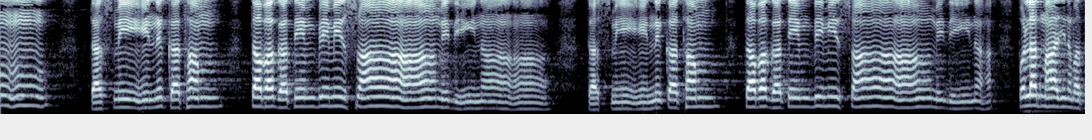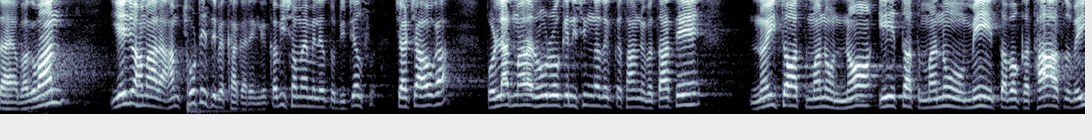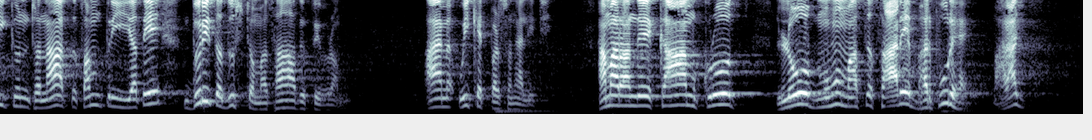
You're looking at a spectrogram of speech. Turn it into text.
तस्मीन कथम तब गतिम विमिश्वामि दीना। तस्मीन कथम तब गतिम विमिश्वामि दीना। प्रहलाद महाराज जी ने बताया, भगवान, ये जो हमारा, हम छोटे से व्याख्या करेंगे। कभी समय मिले तो डिटेल्स चर्चा होगा। प्रहलाद महाराज रो रो के निशिंग के सामने बताते हैं नैतत मनो, न एतत मनो में तब कथास वैकुंठनाथ संप्रियते दुरित दुष्ट मसाद तीव्रम। I am a wicked personality हमारा अंदर काम, क्रोध लोभ, मोह मास्टर सारे भरपूर है। महाराज,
